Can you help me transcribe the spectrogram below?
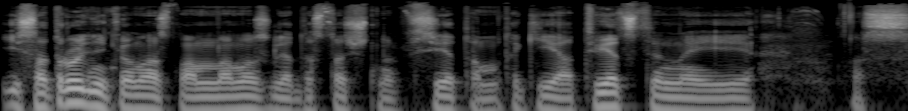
и сотрудники у нас, там, на мой взгляд, достаточно все там такие ответственные и с,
